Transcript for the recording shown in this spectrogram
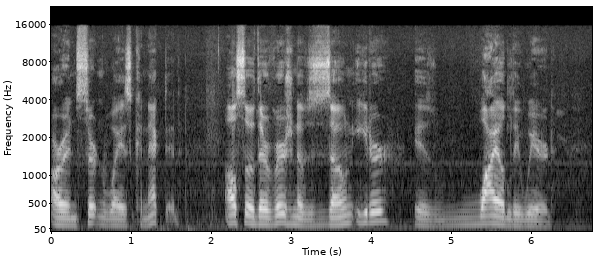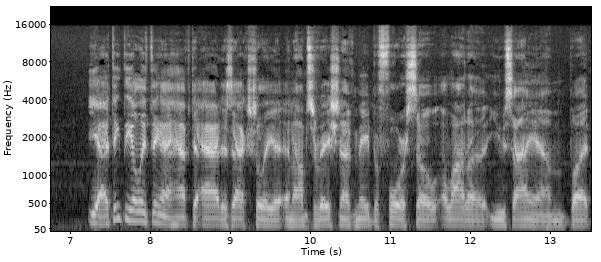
are in certain ways connected. Also, their version of Zone Eater is wildly weird. Yeah, I think the only thing I have to add is actually an observation I've made before, so a lot of use I am, but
